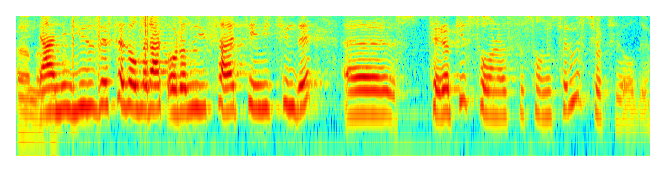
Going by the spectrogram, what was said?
Anladım. Yani yüzdesel olarak oranı yükselttiğim için de e, terapi sonrası sonuçlarımız çok iyi oluyor.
